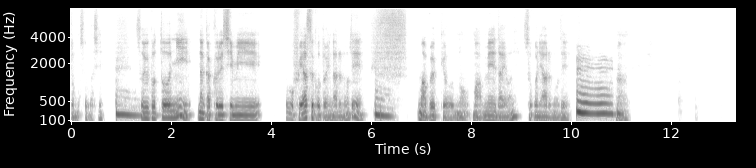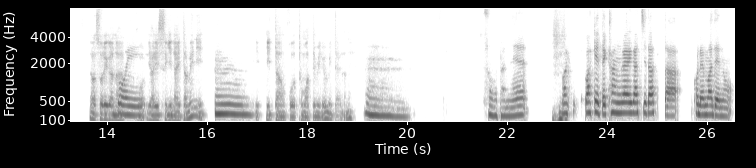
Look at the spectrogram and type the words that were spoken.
ともそうだし、うん。そういうことになんか苦しみを増やすことになるので、うん。まあ、仏教の、まあ、命題はね、そこにあるので、うん。うん、だからそれがなこうやりすぎないために、うん。い一旦こう止まってみるみたいなね。うん。そうだね。わ分けて考えがちだったこれまでの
